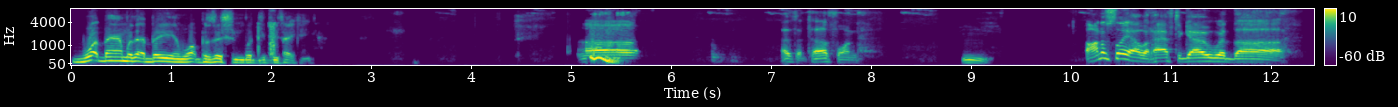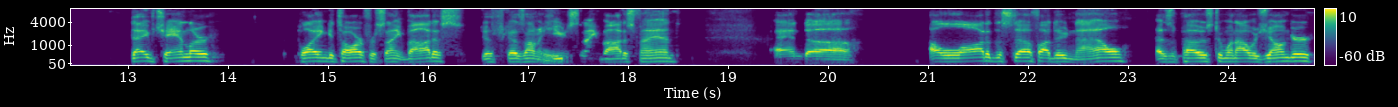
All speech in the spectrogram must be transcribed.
what band would that be, and what position would you be taking? Uh, that's a tough one. Hmm. Honestly, I would have to go with uh, Dave Chandler playing guitar for St. Vitus, just because I'm a huge St. Vitus fan. And uh, a lot of the stuff I do now, as opposed to when I was younger,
